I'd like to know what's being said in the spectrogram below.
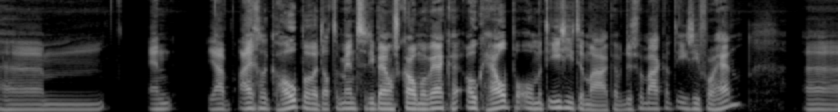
Um, en ja, eigenlijk hopen we dat de mensen die bij ons komen werken ook helpen om het easy te maken. Dus we maken het easy voor hen. Uh,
